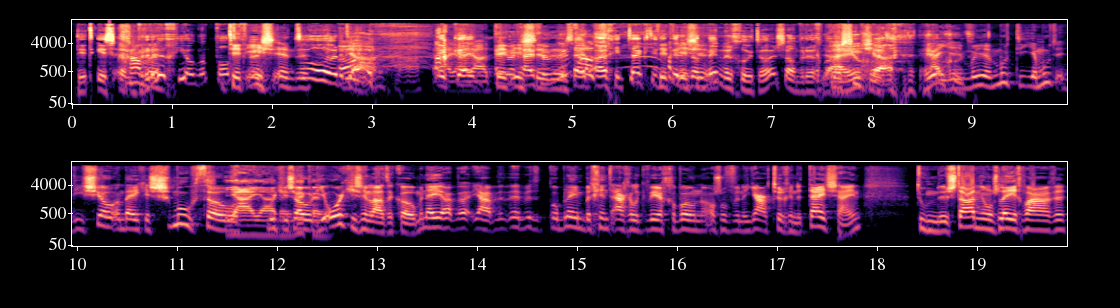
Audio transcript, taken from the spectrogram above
dit is een brug, jonge pot. Dit is een... ja. Ik, ja, ja, dit is een, zijn architecten die kunnen dat minder goed hoor, zo'n brug. Ja, precies, ja. ja. je, je, moet die, je moet die show een beetje smooth zo, moet je zo die oortjes in laten komen. Nee, ja, we, hebben het probleem begint eigenlijk weer gewoon alsof we een jaar terug in de tijd zijn. Toen de stadions leeg waren,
